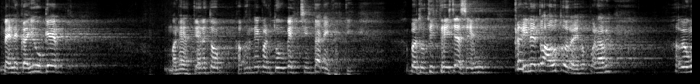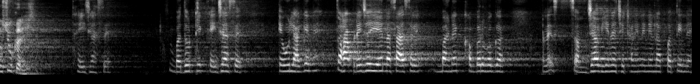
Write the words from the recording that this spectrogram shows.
મેં એને કહ્યું કે મને અત્યારે તો ખબર નહીં પણ તું બે ચિંતા નહીં કરતી. બધું ઠીક થઈ જશે. હું કહીને તો આવતો રહ્યો પણ હવે હવે હું શું કરીશ? થઈ જશે. બધું ઠીક થઈ જશે. એવું લાગે ને તો આપણે જઈએ એના સાસરે. બાને ખબર વગર. અને સમજાવીએ ને જેઠાણીને એના પતિને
